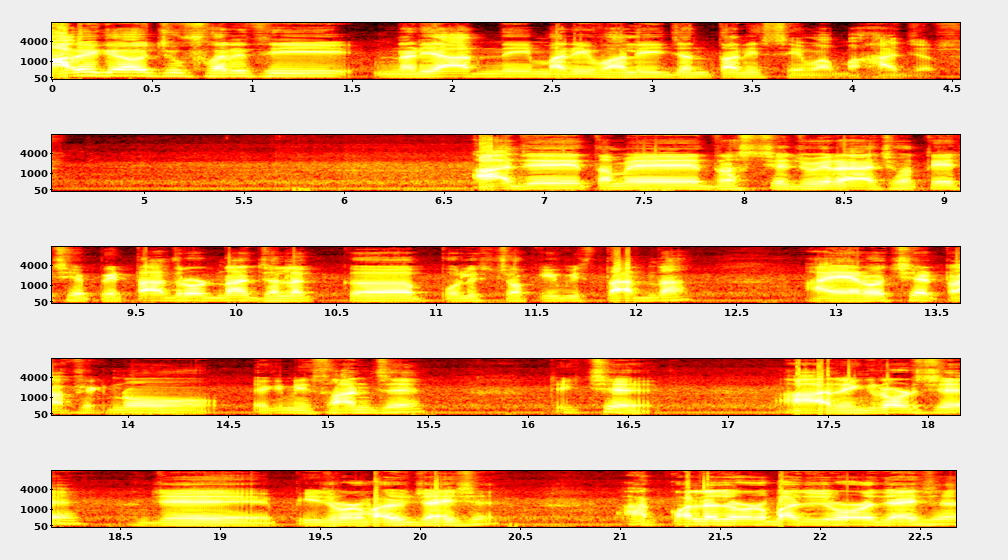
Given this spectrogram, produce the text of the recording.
આવી ગયો છું ફરીથી નડિયાદની મારી વાલી જનતાની સેવામાં હાજર. આજે તમે દ્રશ્ય જોઈ રહ્યા છો તે છે પેટાદ રોડના ઝલક પોલીસ ચોકી વિસ્તારના. આ એરો છે, ટ્રાફિકનું એક નિશાન છે. ઠીક છે. આ રિંગ રોડ છે, જે પીજ રોડ બાજુ જાય છે. આ કોલેજ રોડ બાજુ જ રોડ જાય છે,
